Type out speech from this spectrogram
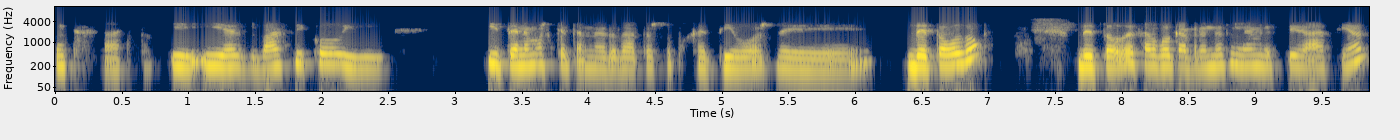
Exacto. Y, es básico y, tenemos que tener datos objetivos de, todo. De todo es algo que aprendes en la investigación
